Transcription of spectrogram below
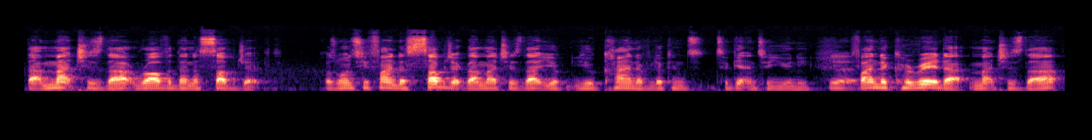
that matches that rather than a subject. Because once you find a subject that matches that, you're, you're kind of looking to, get into uni. Yeah. Find a career that matches that,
